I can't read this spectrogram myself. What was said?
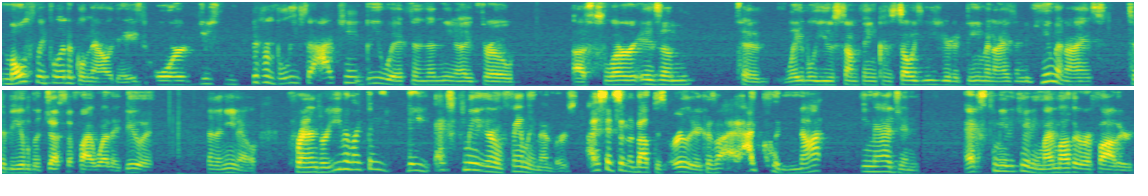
mostly political nowadays or just different beliefs that I can't be with." And then you know they throw a slur-ism to label you something because it's always easier to demonize and dehumanize to be able to justify why they do it. And then you know friends or even like they they excommunicate their own family members. I said something about this earlier because I, I could not imagine excommunicating my mother or father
